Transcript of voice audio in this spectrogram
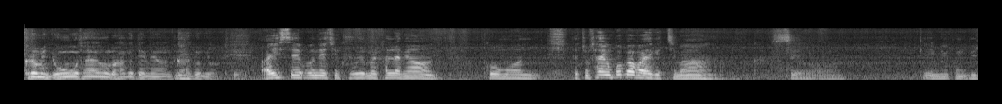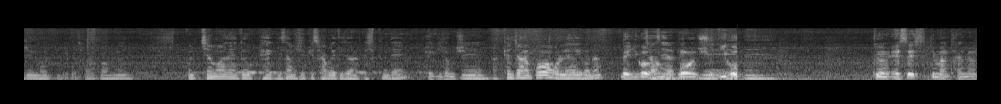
그러면 요 사양으로 하게 되면 네. 가격이 어떻게? 해요? i7에 지금 구입을 하려면 그뭐 대충 사양 뽑아봐야겠지만 글쎄요 게임 10 뮤직 모드 이거 살고 하면 본체만 해도 100, 2, 30 이렇게 잡아야 되지 않을까 싶은데 100, 2, 30. 예. 견적 한번 뽑아볼래요 이거는? 네, 이거 한번 자세하게? 뽑아주시고 예, 이거 예. 그냥 SSD만 달면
